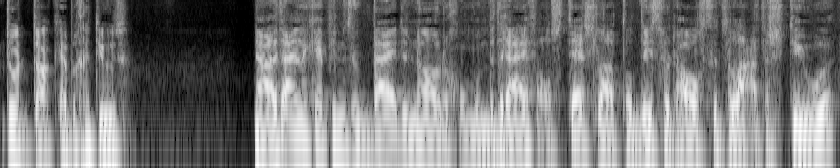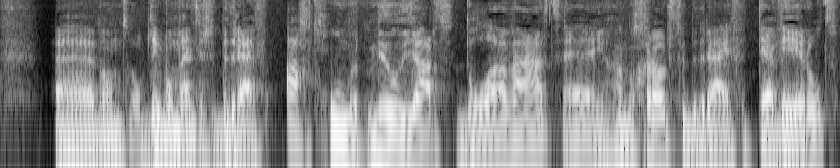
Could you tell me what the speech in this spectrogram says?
door het dak hebben geduwd? Nou, uiteindelijk heb je natuurlijk beide nodig om een bedrijf als Tesla tot dit soort hoogte te laten stuwen. Uh, want op dit moment is het bedrijf 800 miljard dollar waard. Hè, een van de grootste bedrijven ter wereld.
